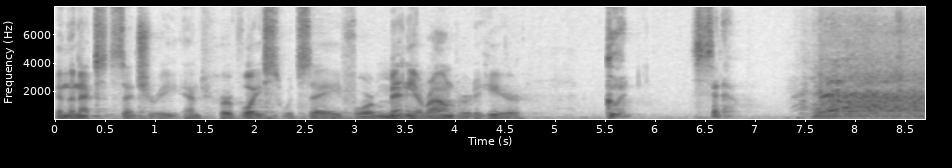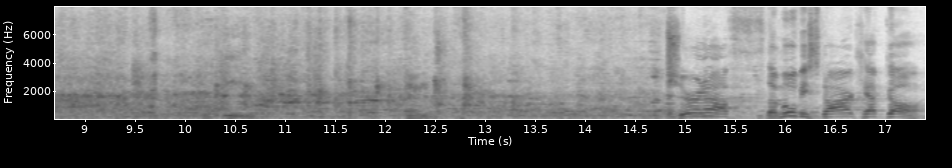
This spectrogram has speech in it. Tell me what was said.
in the next century. And her voice would say, for many around her to hear, Good, sit down. and sure enough, the movie star kept going.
